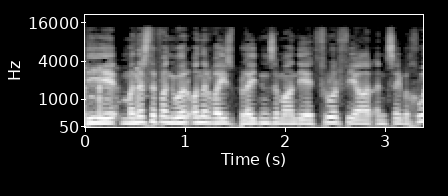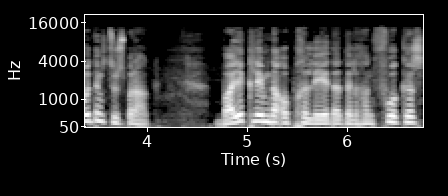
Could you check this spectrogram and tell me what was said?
die minister van hoër onderwys Blyden Zamandi het vroeër verjaar in sy begrotingstoespraak baie klem daarop gelê dat hulle gaan fokus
